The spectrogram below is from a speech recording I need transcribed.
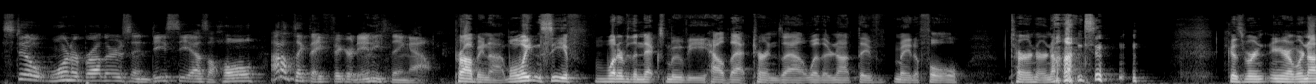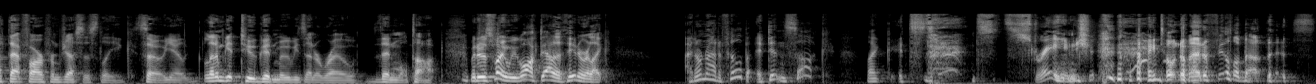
still Warner Brothers and DC as a whole, I don't think they figured anything out. Probably not. We'll wait and see if whatever the next movie, how that turns out, whether or not they've made a full turn or not. Because we're you know we're not that far from Justice League, so you know let them get two good movies in a row, then we'll talk. But it was funny. We walked out of the theater, we're like, I don't know how to feel about it. It didn't suck. Like it's it's strange. I don't know how to feel about this.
